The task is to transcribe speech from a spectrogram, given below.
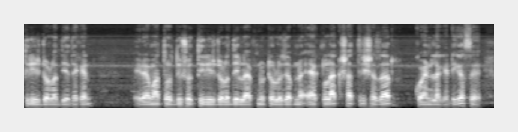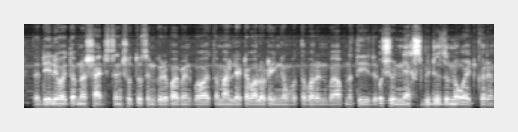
তিরিশ ডলার দিয়ে দেখেন। এটা মাত্র দুশো তিরিশ ডলার দিয়ে লাইফ নোটটা হলো যে আপনার এক লাখ সাতত্রিশ হাজার কয়েন লাগে, ঠিক আছে? তো ডেলি হয়তো আপনার ষাট সেন্ট সত্তর সেন্ট করে পাবেন, বা হয়তো মানলে একটা ভালো একটা ইনকাম করতে পারেন, বা আপনার তিরিশ অবশ্যই নেক্সট ভিডিওর জন্য ওয়েট করেন।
